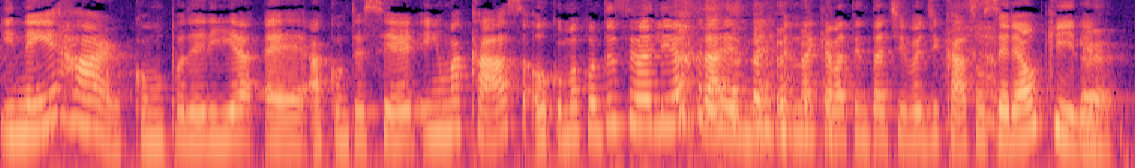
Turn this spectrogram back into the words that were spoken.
E nem errar, como poderia é, acontecer em uma caça, ou como aconteceu ali atrás, né? Naquela tentativa de caça ao serial killer. É.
